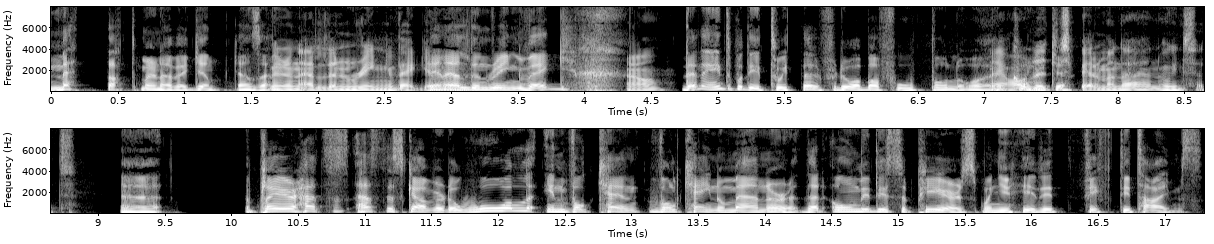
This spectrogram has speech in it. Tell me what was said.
mättat med den här väggen, kan jag säga. det en Elden Ring-vägg? Det är en? Elden Ring-vägg. Ja. Den är inte på ditt Twitter, för du har bara fotboll och Jag har komiker. lite spel, men det har jag nog inte sett. Uh, a player has, has discovered a wall in Volcan Volcano Manor that only disappears when you hit it 50 times.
